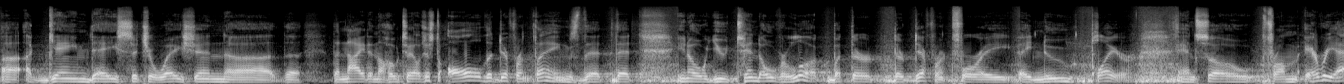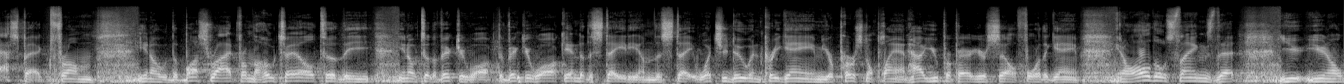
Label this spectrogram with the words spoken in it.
a a game day situation, uh, the, the night in the hotel, just all the different things that, that, you know, you tend to overlook, but they're, they're different for a, a new player. And so from every aspect, from, you know, the bus ride from the hotel to the, you know, to the victory walk, the victory walk into the stadium, the state, what you do in pregame, your personal plan, how you prepare yourself for the game. You know, all those things that you, you know,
